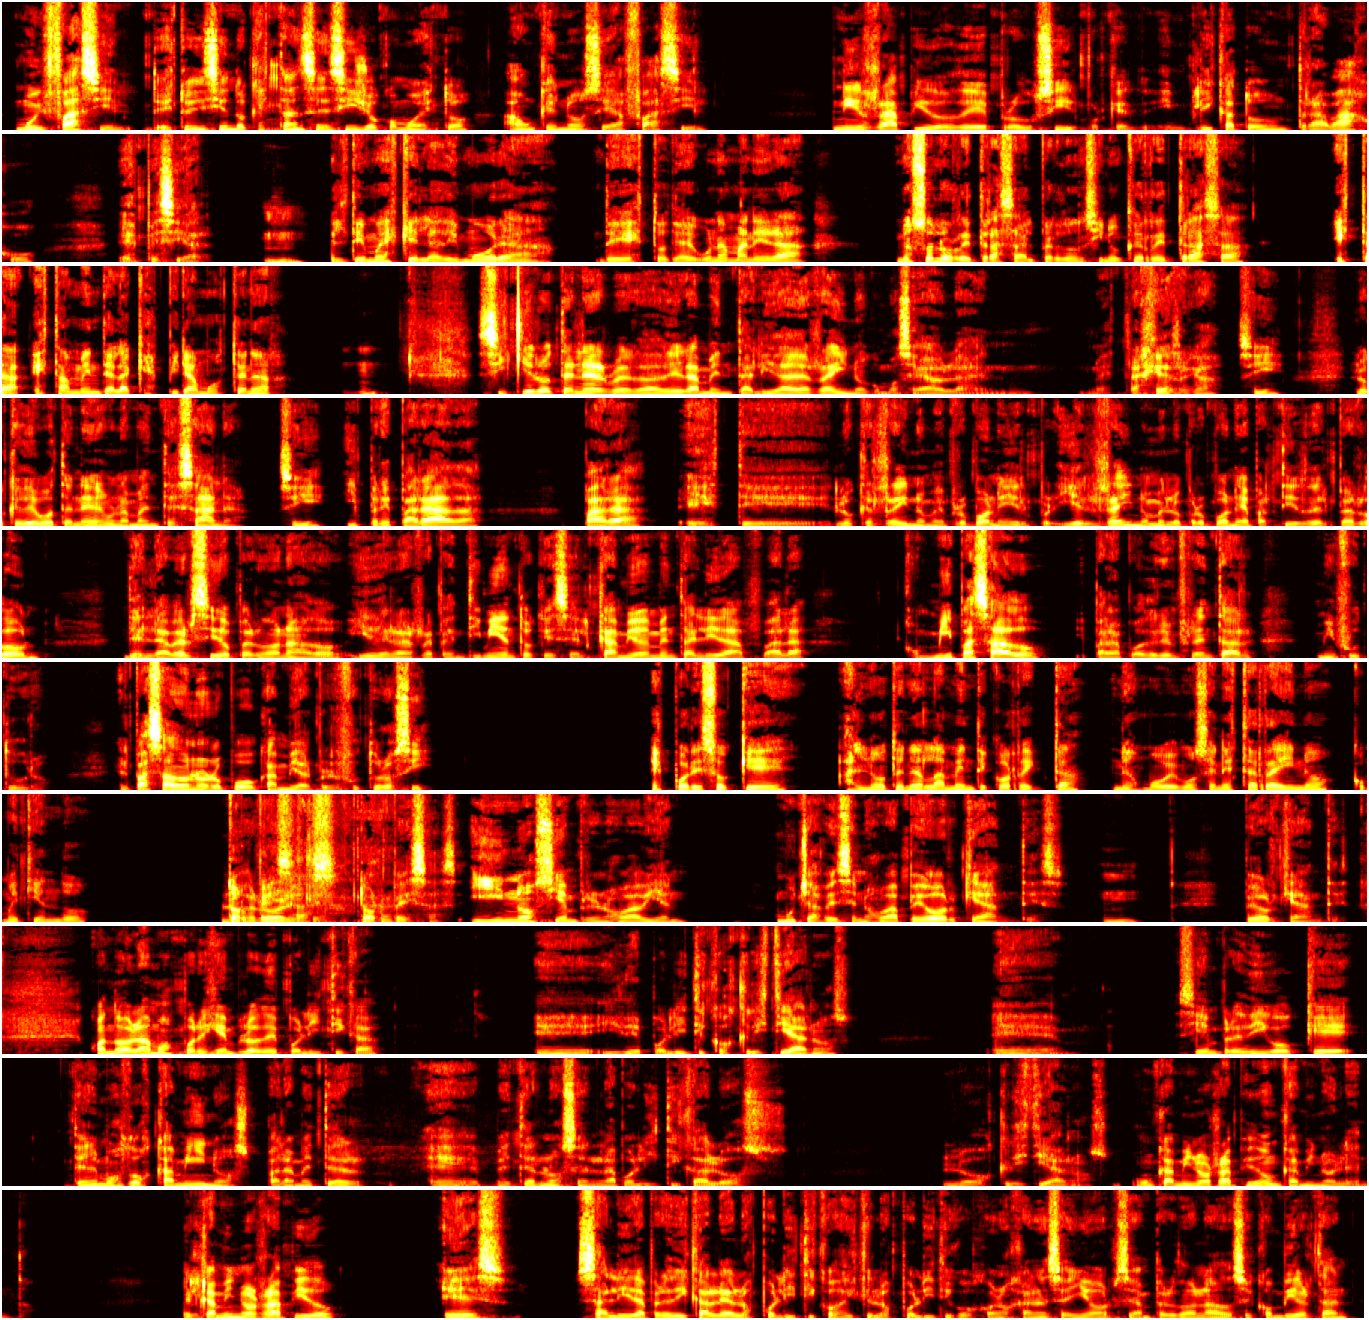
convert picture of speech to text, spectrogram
muy fácil. Estoy diciendo que es tan sencillo como esto, aunque no sea fácil ni rápido de producir, porque implica todo un trabajo especial. El tema es que la demora de esto, de alguna manera, no solo retrasa el perdón, sino que retrasa esta, esta mente a la que aspiramos tener. Si quiero tener verdadera mentalidad de reino, como se habla en nuestra jerga, ¿sí? lo que debo tener es una mente sana ¿sí? y preparada para este, lo que el reino me propone. y el reino me lo propone a partir del perdón, del haber sido perdonado y del arrepentimiento, que es el cambio de mentalidad para con mi pasado y para poder enfrentar mi futuro. El pasado no lo puedo cambiar, pero el futuro sí. Es por eso que, al no tener la mente correcta, nos movemos en este reino cometiendo torpezas. torpezas. Y no siempre nos va bien. Muchas veces nos va peor que antes. Peor que antes. Cuando hablamos, por ejemplo, de política, eh, y de políticos cristianos, eh, siempre digo que tenemos dos caminos para meter eh, meternos en la política los, los cristianos. Un camino rápido, un camino lento. El camino rápido es salir a predicarle a los políticos y que los políticos conozcan al Señor, sean perdonados, se conviertan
